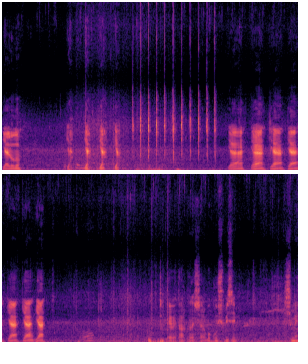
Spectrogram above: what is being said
Gel oğlum. Gel gel gel gel. Gel gel gel gel gel gel gel. Evet arkadaşlar bu kuş bizim. Şimdi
